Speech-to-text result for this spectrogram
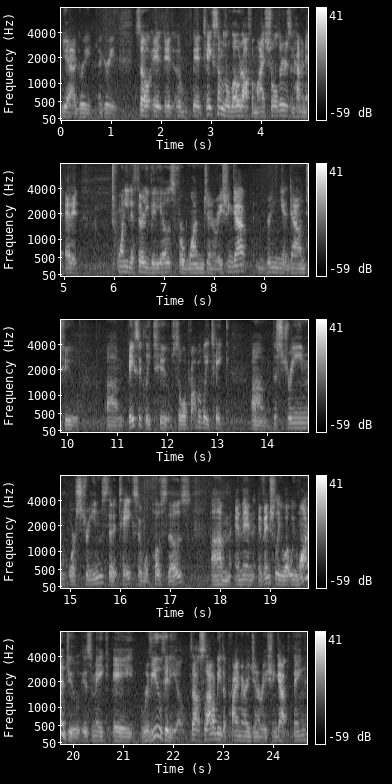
Yeah, agreed, agreed. So it it it takes some of the load off of my shoulders and having to edit twenty to thirty videos for one generation gap, bringing it down to um, basically two. So we'll probably take um, the stream or streams that it takes, and we'll post those. Um, and then eventually, what we want to do is make a review video. So that'll be the primary generation gap thing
